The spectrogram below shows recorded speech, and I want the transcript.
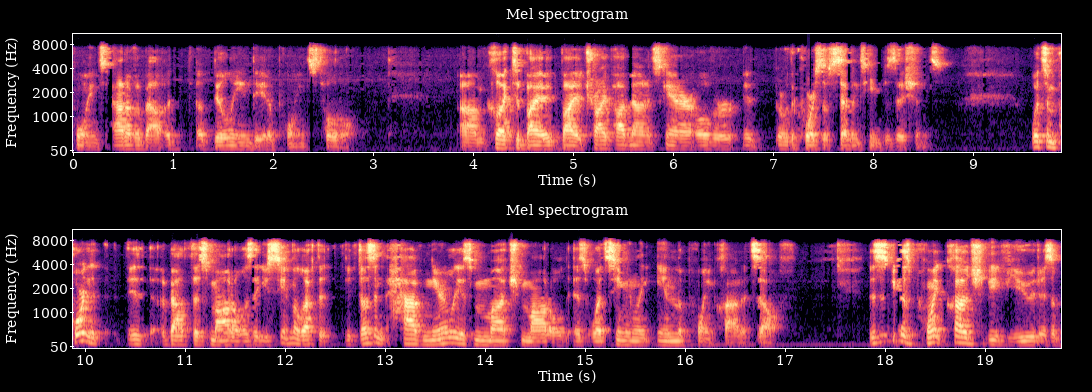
points out of about a, a billion data points total, um, collected by, by a tripod mounted scanner over, over the course of 17 positions. What's important about this model is that you see on the left that it doesn't have nearly as much modeled as what's seemingly in the point cloud itself. This is because point cloud should be viewed as a,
